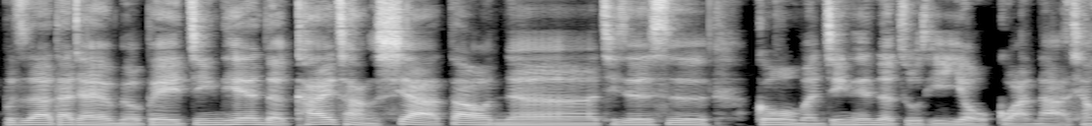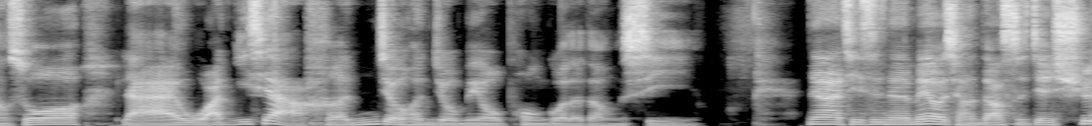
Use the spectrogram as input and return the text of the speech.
不知道大家有没有被今天的开场吓到呢？其实是跟我们今天的主题有关啦，想说来玩一下很久很久没有碰过的东西。那其实呢，没有想到时间咻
